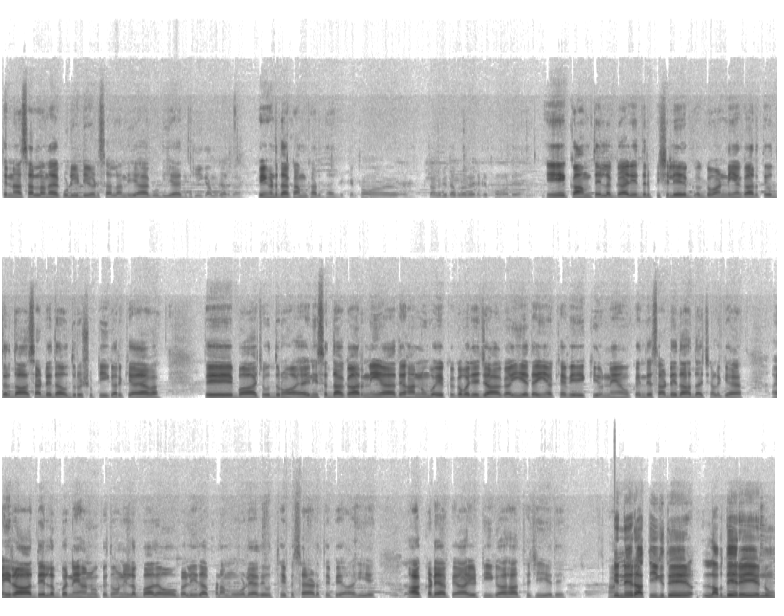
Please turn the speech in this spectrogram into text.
ਤਿੰਨਾਂ ਸਾਲਾਂ ਦਾ ਹੈ, ਕੁੜੀ ਡੇਢ ਸਾਲਾਂ ਦੀ ਆ ਗੁੜੀ ਹੈ ਇੱਧਰ। ਕੀ ਕੰਮ ਕਰਦਾ? ਪਿੰਡ ਦਾ ਕੰਮ ਕਰਦਾ ਜੀ। ਕਿੱਥੋਂ ਤੁਹਾਨੂੰ ਕਿੱਦਾਂ ਪਤਾ ਲੱਗਿਆ ਕਿੱਥੋਂ ਆਉਂਦਿਆ ਸੀ ਇਹ ਕੰਮ ਤੇ ਲੱਗਾ ਜੀ ਇੱਧਰ ਪਿਛਲੇ ਗ- ਗਵਾਂਢੀਆਂ ਘਰ ਤੇ ਉਧਰ 10 ਸਾਢੇ ਦਾ ਉਧਰੋਂ ਛੁੱਟੀ ਕਰਕੇ ਆਇਆ ਵਾ। ਤੇ ਬਾਅਦ ਚ ਉਧਰੋਂ ਆਇਆ ਹੀ ਨਹੀਂ, ਸਿੱਧਾ ਘਰ ਨਹੀਂ ਆਇਆ ਤੇ ਸਾਨੂੰ 1:00 ਵਜੇ ਜਾਗ ਆਈ ਹੈ ਤੇ ਅਸੀਂ ਆਖਿਆ ਵੇਖ ਕੇ ਉਹਨੇ ਉਹ ਕਹਿੰਦੇ 10:30 ਦਾ ਚਲ ਗਿਆ। ਅਸੀਂ ਰਾਤ ਦੇ ਲੱਭਣੇ ਸਾਨੂੰ ਕਿਤੋਂ ਨਹੀਂ ਲੱਭਾ ਤੇ ਉਹ ਗਲੀ ਦਾ ਆਪਣਾ ਮੋੜ ਆ ਤੇ ਉੱਥੇ ਸਾਈਡ ਤੇ ਪਿਆ ਸੀ ਇਹ। ਆਕੜਿਆ ਪਿਆ ਸੀ, ਟੀਕਾ ਹੱਥ 'ਚ ਹੀ ਇਹਦੇ। ਇੰਨੇ ਰਾਤੀ ਕਿਤੇ ਲੱਭਦੇ ਰਹੇ ਇਹਨੂੰ?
